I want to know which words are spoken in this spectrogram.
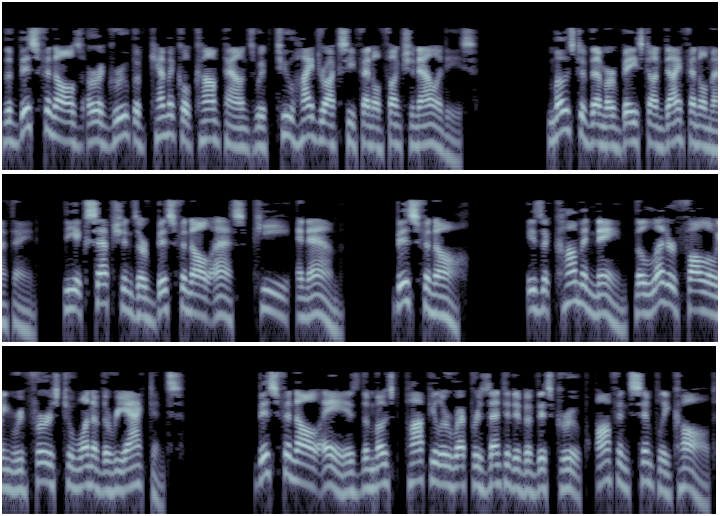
The bisphenols are a group of chemical compounds with two hydroxyphenyl functionalities. Most of them are based on diphenylmethane. The exceptions are bisphenol S, P, and M. Bisphenol is a common name, the letter following refers to one of the reactants. Bisphenol A is the most popular representative of this group, often simply called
